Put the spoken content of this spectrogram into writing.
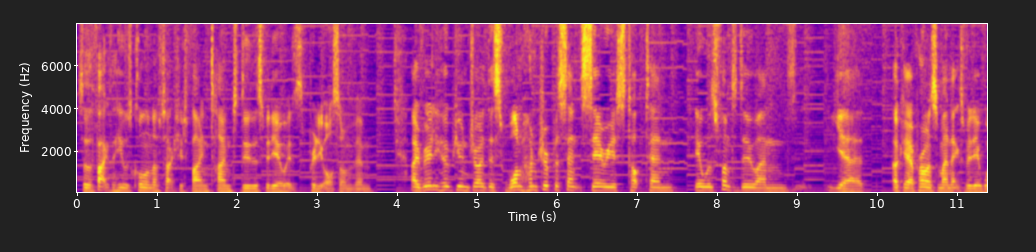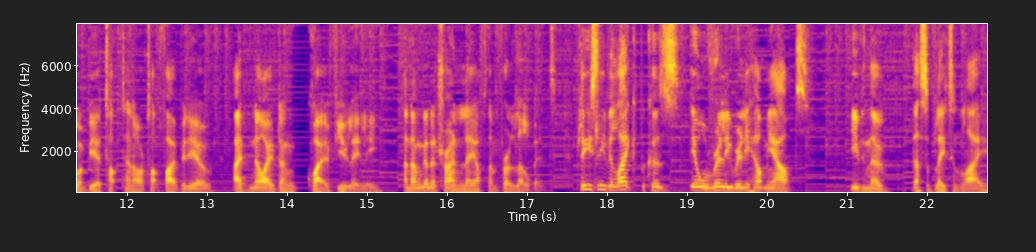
so the fact that he was cool enough to actually find time to do this video is pretty awesome of him. I really hope you enjoyed this 100% serious top 10. It was fun to do and yeah, okay I promise my next video won't be a top 10 or a top 5 video. I know I've done quite a few lately, and I'm going to try and lay off them for a little bit. Please leave a like because it will really really help me out, even though that's a blatant lie.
